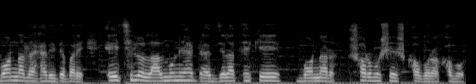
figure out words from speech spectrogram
বন্যা দেখা দিতে পারে। এই ছিল লালমনিরহাট জেলা থেকে বন্যার সর্বশেষ খবরাখবর।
